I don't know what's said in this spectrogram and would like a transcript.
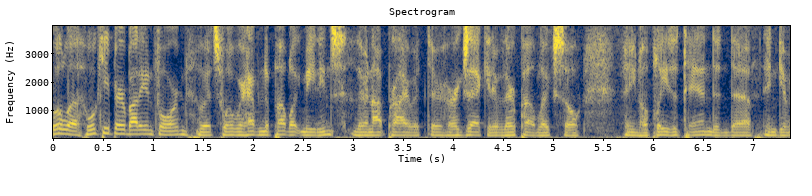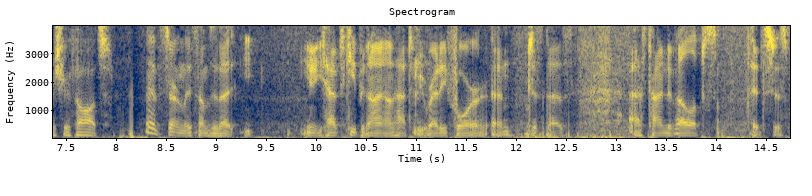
we'll uh, we'll keep everybody informed. It's what we're having the public meetings. They're not private they're, executive. They're public. So you know, please attend and uh, and give us your thoughts. It's certainly something that you, know, you have to keep an eye on, have to be ready for, and just as as time develops, it's just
